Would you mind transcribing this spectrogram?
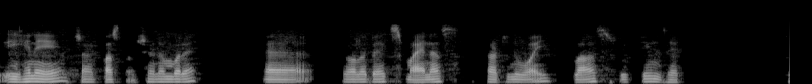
এইখানে চার, পাঁচ ছয় নম্বরে twelve X minus thirteen Y plus fifteen Z তো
